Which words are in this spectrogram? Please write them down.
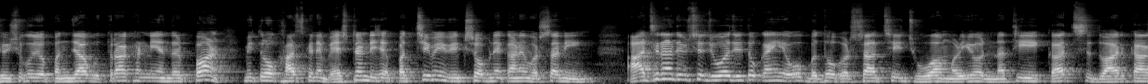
જોઈ શકો છો, પંજાબ, ઉત્તરાખંડની અંદર પણ, મિત્રો, ખાસ કરીને વેસ્ટર્ન પશ્ચિમી વિક્ષોભને કારણે વરસાદની, આજના દિવસે જોવા જઈએ તો કાંઈ એવો બધો વરસાદ છે જોવા મળ્યો નથી. કચ્છ, દ્વારકા,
